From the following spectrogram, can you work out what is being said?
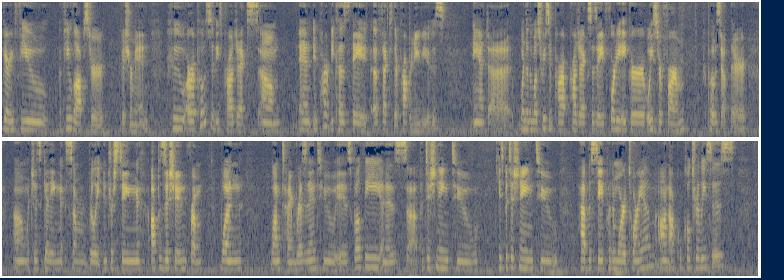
very few a few lobster fishermen who are opposed to these projects, um, and in part because they affect their property views. And uh, one of the most recent pro- projects is a 40 acre oyster farm proposed out there, um, which is getting some really interesting opposition from one longtime resident who is wealthy and is uh, petitioning to he's petitioning to have the state put a moratorium on aquaculture leases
